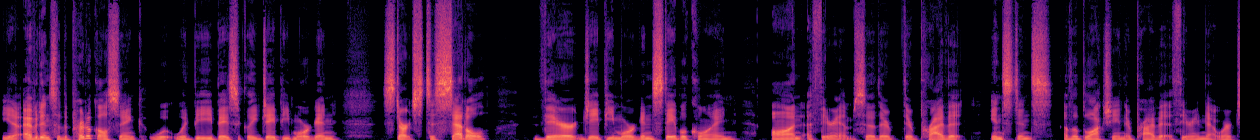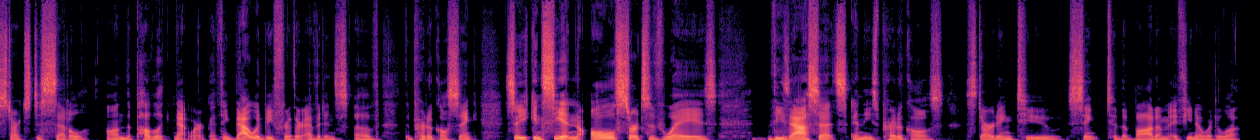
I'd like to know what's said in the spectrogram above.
You know, evidence of the protocol sink w- would be basically JP Morgan starts to settle their JP Morgan stablecoin on Ethereum. So their their private instance of a blockchain, their private Ethereum network starts to settle on the public network. I think that would be further evidence of the protocol sink. So you can see it in all sorts of ways, these assets and these protocols starting to sink to the bottom if you know where to look.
